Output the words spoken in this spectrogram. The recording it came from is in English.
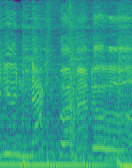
when you knocked upon my door.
